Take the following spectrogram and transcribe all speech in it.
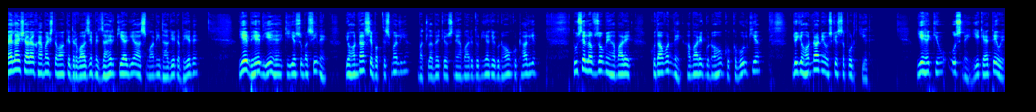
پہلا اشارہ خیمہ اجتماع کے دروازے میں ظاہر کیا گیا، آسمانی دھاگے کا بھید ہے۔ یہ بھید یہ ہے کہ یسو مسیح نے یوہنا سے بپتسمہ لیا مطلب ہے کہ اس نے ہمارے دنیا کے گناہوں کو اٹھا لیا۔ دوسرے لفظوں میں ہمارے خداون نے ہمارے گناہوں کو قبول کیا، جو یونا نے اس کے سپورٹ کیے تھے۔ یہ ہے کیوں اس نے یہ کہتے ہوئے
